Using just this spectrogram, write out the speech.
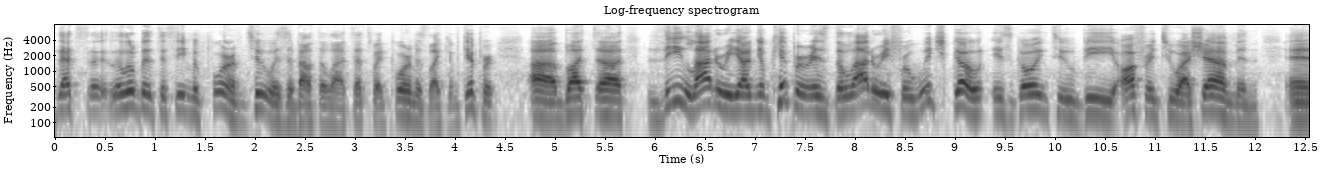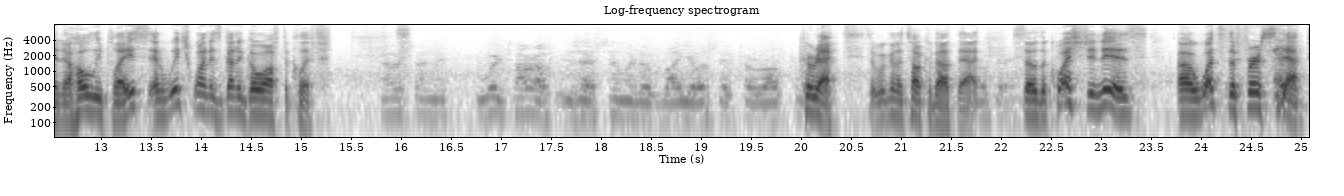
That's a little bit the theme of Purim too. Is about the lots. That's why Purim is like Yom Kippur. Uh, but uh, the lottery on Yom Kippur is the lottery for which goat is going to be offered to Hashem in, in a holy place, and which one is going to go off the cliff. Word taraf is that similar to Yosef taraf? Correct. So we're going to talk about that. Okay. So the question is, uh, what's the first step?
